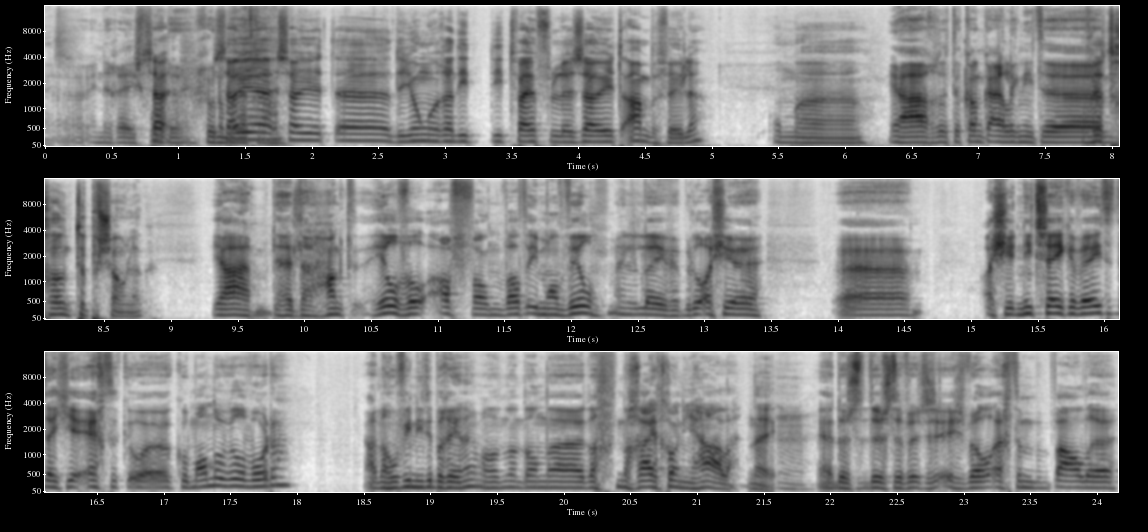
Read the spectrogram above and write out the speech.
nice. eh, in de race Zou- voor de groene Zou je, gaan. zou je het, eh, de jongeren die, die twijfelen, zou je het aanbevelen? Om, eh, Ja, dat, kan ik eigenlijk niet... eh, is het gewoon te persoonlijk? Ja, het hangt heel veel af van wat iemand wil in het leven. Ik bedoel, als je, eh, als je niet zeker weet dat je echt co- commando wil worden, ja, dan hoef je niet te beginnen, want dan, dan, eh, dan, dan ga je het gewoon niet halen. Nee. Mm. Ja, dus, dus er is- wel echt een bepaalde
